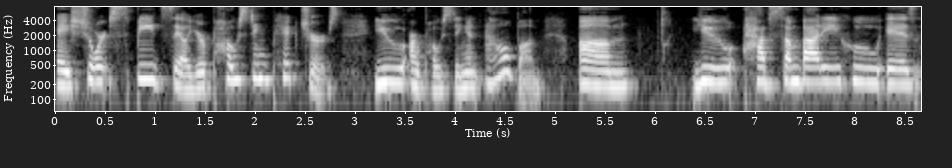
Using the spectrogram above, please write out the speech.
a short speed sale, you're posting pictures, you are posting an album. Um, you have somebody who is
